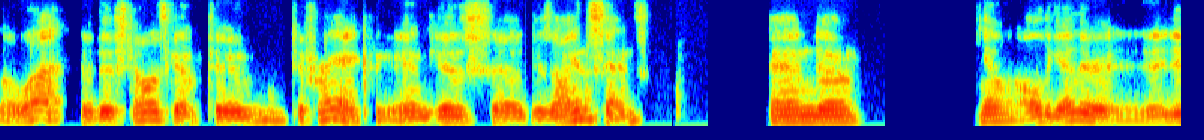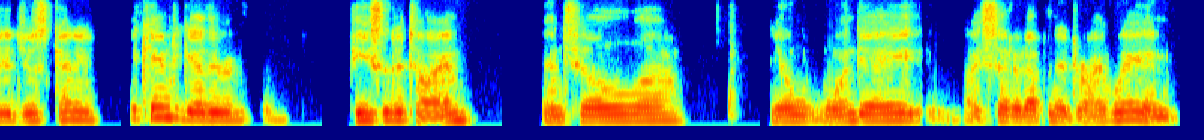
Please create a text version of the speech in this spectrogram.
a lot of this telescope to to Frank and his uh, design sense, and uh, you know, altogether, it, it just kind of it came together piece at a time until uh, you know one day I set it up in the driveway and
